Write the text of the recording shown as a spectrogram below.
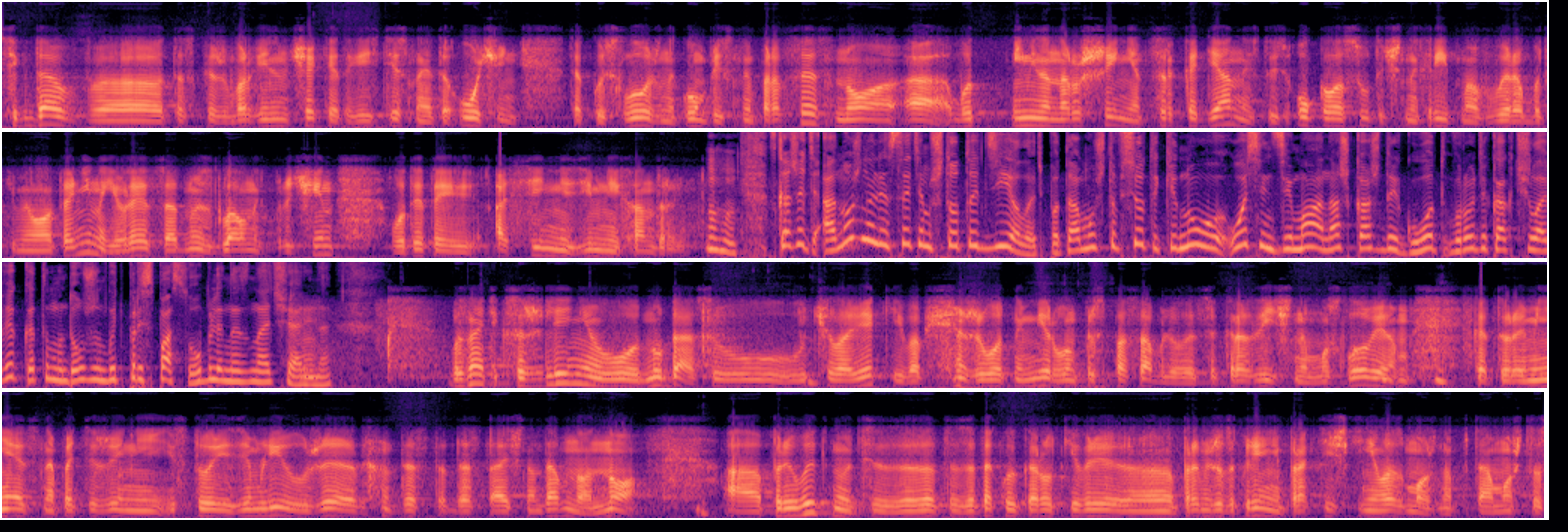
Всегда в, э, так скажем, в организме человека это, естественно, это очень такой сложный, комплексный процесс, но а, вот именно нарушение циркадианности, то есть околосуточных ритмов выработки мелатонина, является одной из главных причин вот этой осенне-зимней хандры. Угу. Скажите, а нужно ли с этим что-то делать? Потому что все-таки, ну, осень-зима, наш каждый год, вроде как человек к этому должен быть приспособлен изначально. Угу. Вы знаете, к сожалению, ну да, у человека и вообще животный мир, он приспосабливается к различным условиям, которые меняются на протяжении истории Земли уже достаточно давно. Но а, привыкнуть за, за такой короткий э, промежуток времени практически невозможно, потому что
